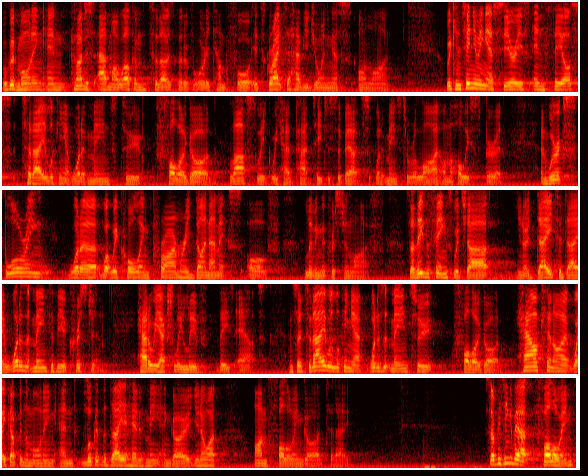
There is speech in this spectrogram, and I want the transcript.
Well, good morning, and can I just add my welcome to those that have already come before? It's great to have you joining us online. We're continuing our series in Theos today, looking at what it means to follow God. Last week we had Pat teach us about what it means to rely on the Holy Spirit, and we're exploring what, are, what we're calling primary dynamics of living the Christian life. So these are things which are, you know, day to day. What does it mean to be a Christian? How do we actually live these out? And so today we're looking at what does it mean to follow God? How can I wake up in the morning and look at the day ahead of me and go, you know what? I'm following God today. So if we think about following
